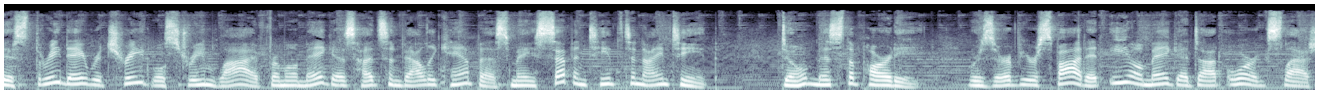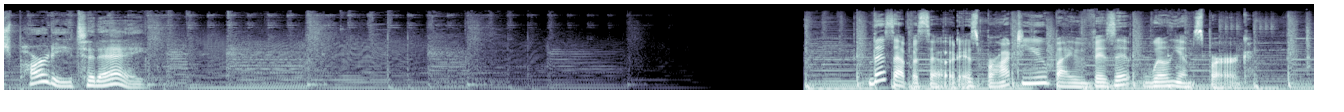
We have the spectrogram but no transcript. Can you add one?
This three day retreat will stream live from Omega's Hudson Valley campus May 17th to 19th. Don't miss the party. Reserve your spot at eomega.org slash party today. This episode is brought to you by Visit Williamsburg.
